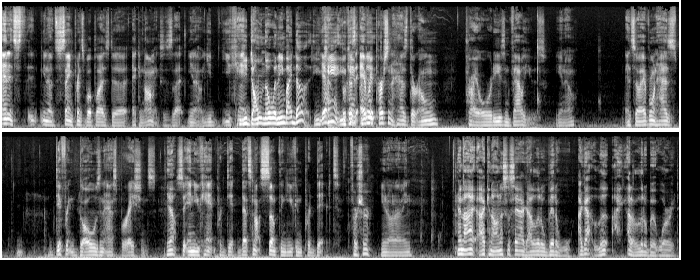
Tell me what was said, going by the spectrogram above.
and it's you know it's the same principle applies to economics. Is that you know you you can't You don't know what anybody does. You yeah can't. You because can't every person has their own priorities and values. You know, and so everyone has different goals and aspirations. Yeah, So and you can't predict. That's not something you can predict. for sure. You know what I mean? And I, I can honestly say I got a little bit of I got li- I got a little bit worried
